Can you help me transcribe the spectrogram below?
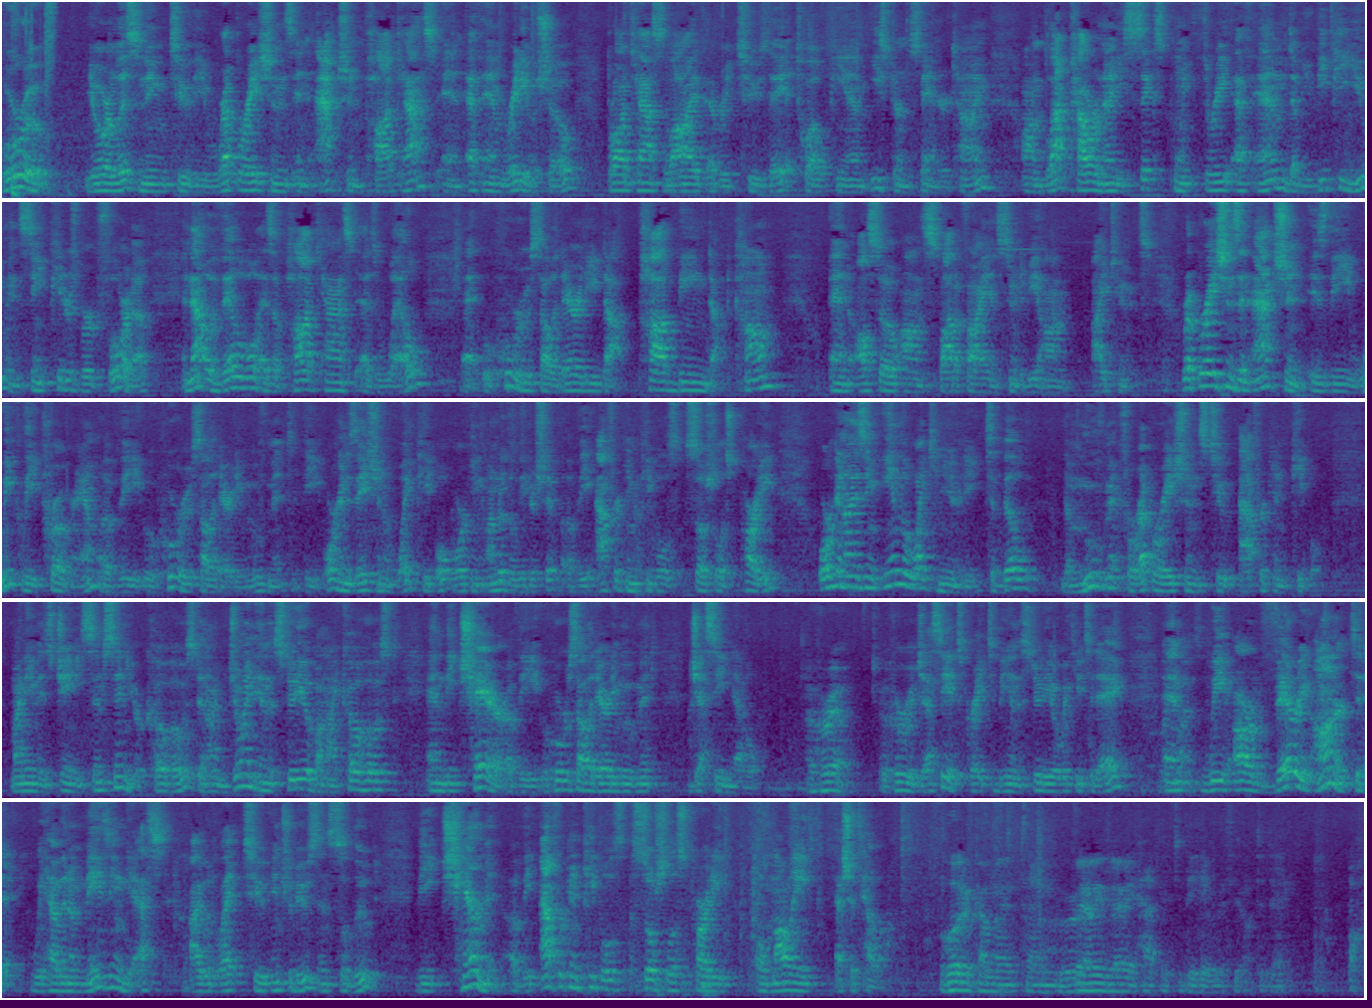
Uhuru. You're listening to the Reparations in Action podcast and FM radio show, broadcast live every Tuesday at 12 p.m. Eastern Standard Time on Black Power 96.3 FM WBPU in St. Petersburg, Florida, and now available as a podcast as well at uhurusolidarity.podbean.com and also on Spotify and soon to be on iTunes. Reparations in Action is the weekly program of the Uhuru Solidarity Movement, the organization of white people working under the leadership of the African People's Socialist Party, organizing in the white community to build the movement for reparations to African people. My name is Jamie Simpson, your co host, and I'm joined in the studio by my co host and the chair of the Uhuru Solidarity Movement, Jesse Neville. Uhuru. Uhuru Jesse, it's great to be in the studio with you today. And we are very honored today. We have an amazing guest. I would like to introduce and salute the chairman of the African People's Socialist Party, Omali Yeshitela. Uhuru comment. I'm very, very happy to be here with you all today.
